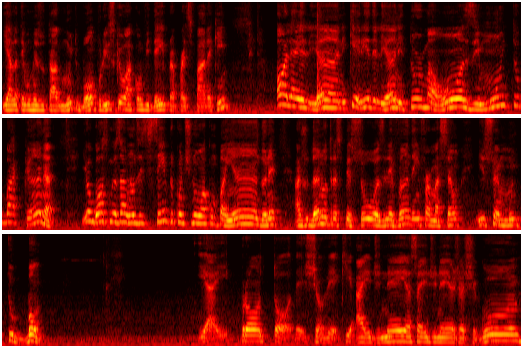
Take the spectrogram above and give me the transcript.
e ela teve um resultado muito bom, por isso que eu a convidei para participar aqui. Olha a Eliane, querida Eliane, turma 11, muito bacana. E eu gosto que meus alunos eles sempre continuam acompanhando, né? Ajudando outras pessoas, levando a informação. Isso é muito bom. E aí, pronto. Deixa eu ver aqui. A Edneia, essa Edneia já chegou.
